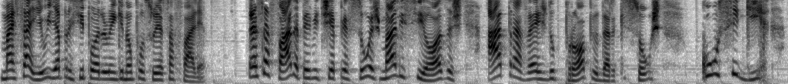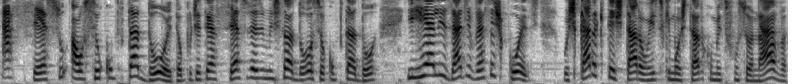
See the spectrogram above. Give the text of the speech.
mas saiu e a princípio o Elden Ring não possui essa falha. Essa falha permitia pessoas maliciosas, através do próprio Dark Souls, conseguir acesso ao seu computador. Então podia ter acesso de administrador ao seu computador e realizar diversas coisas. Os caras que testaram isso, que mostraram como isso funcionava,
